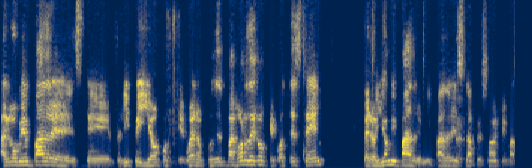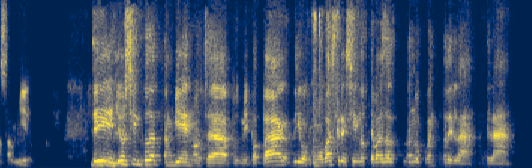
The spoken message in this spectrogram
algo bien padre, este, Felipe y yo, porque bueno, pues mejor dejo que conteste él, pero yo mi padre, mi padre es la persona que más admiro. Sí, yo sin duda también, o sea, pues mi papá, digo, como vas creciendo te vas dando cuenta de la, de la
